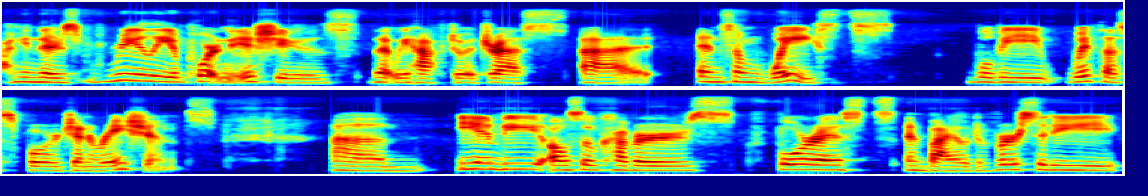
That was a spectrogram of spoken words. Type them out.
I mean, there's really important issues that we have to address, uh, and some wastes will be with us for generations. Um, ENB also covers forests and biodiversity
